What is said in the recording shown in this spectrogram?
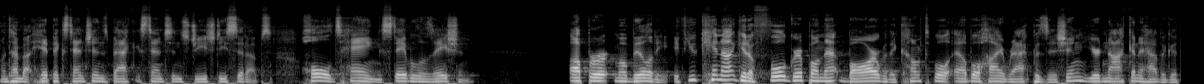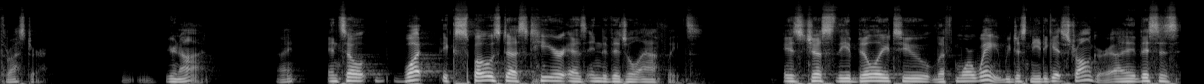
I'm talking about hip extensions, back extensions, GHD sit ups, holds, hangs, stabilization, upper mobility. If you cannot get a full grip on that bar with a comfortable elbow high rack position, you're not going to have a good thruster. You're not, right? And so, what exposed us here as individual athletes is just the ability to lift more weight. We just need to get stronger. I mean, this is,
